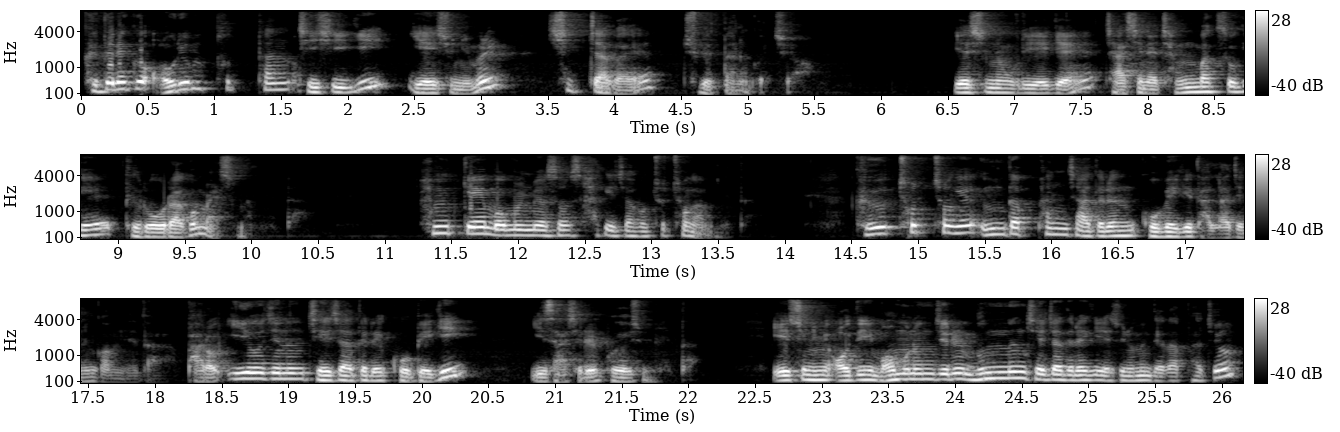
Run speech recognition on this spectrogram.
그들의 그 어렴풋한 지식이 예수님을 십자가에 죽였다는 거죠. 예수는 우리에게 자신의 장막 속에 들어오라고 말씀합니다. 함께 머물면서 사귀자고 초청합니다. 그 초청에 응답한 자들은 고백이 달라지는 겁니다. 바로 이어지는 제자들의 고백이 이 사실을 보여줍니다. 예수님이 어디 머무는지를 묻는 제자들에게 예수님은 대답하죠.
